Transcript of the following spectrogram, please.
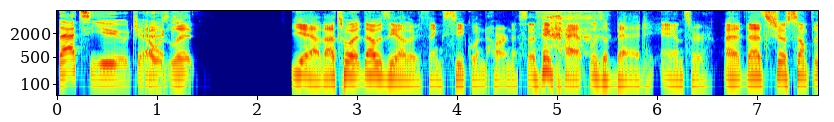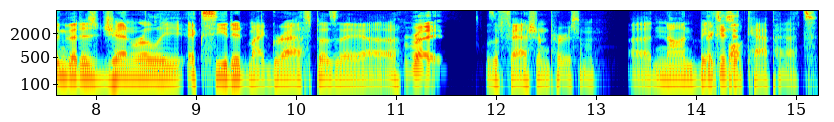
That's you, Jack. that was lit. Yeah, that's what that was the other thing. Sequined harness. I think hat was a bad answer. Uh, that's just something that has generally exceeded my grasp as a uh, Right. as a fashion person. Uh, non baseball cap hats.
